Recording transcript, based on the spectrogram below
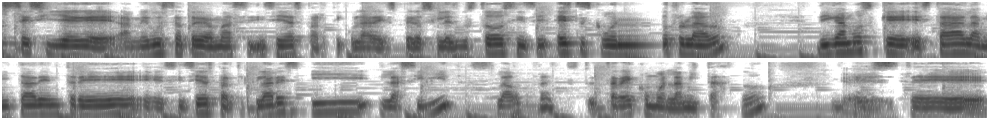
sé si llegue, a me gusta todavía más diseños particulares, pero si les gustó, este es como en otro lado digamos que está a la mitad entre eh, particulares y las civiles, la otra estaría como a la mitad, ¿no? Este,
